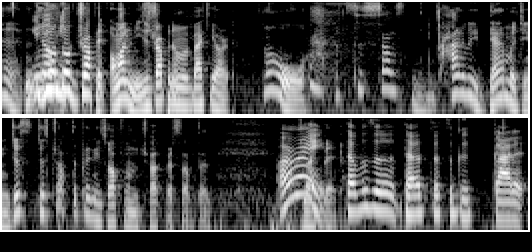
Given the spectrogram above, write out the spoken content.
Yeah. You, You know, don't, if don't drop it on me. Just drop it in my backyard. No, that just sounds highly damaging. Just just drop the pennies off on the truck or something. All right, Flatbed. that was a that that's a good. Got it.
